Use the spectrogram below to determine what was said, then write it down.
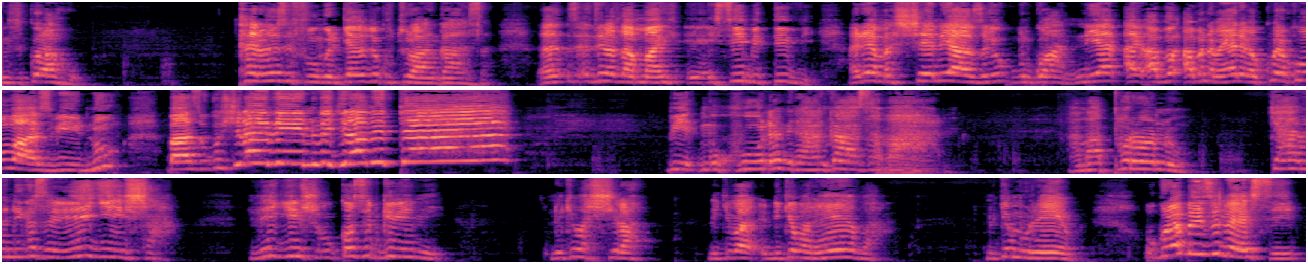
bizikoraho kandi rero zifungura ryazo ryo kuturangaza. Ziriya za ma- isimbi tv ariya masheni yazo yo mu rwanda niyo abana bayareba kubera ko bazi ibintu bazi gushyiraho ibintu bigira bite? Bi- mukunda birangaza abantu. Amaporono bya bintu byose bibigisha bibigisha ubukozi bw'ibibi. Nibyo bashyiraho ni byo ba- ni byo bareba. Nibyo mureba. Ugura bizinesi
